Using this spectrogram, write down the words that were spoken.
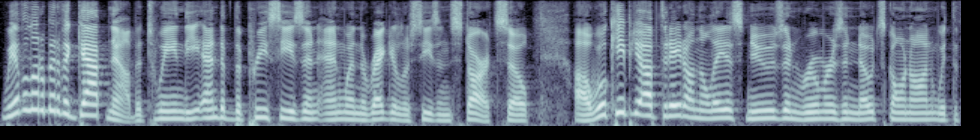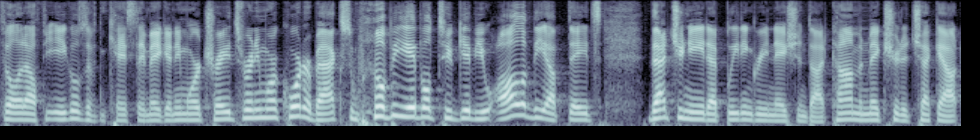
We have a little bit of a gap now between the end of the preseason and when the regular season starts. So uh, we'll keep you up to date on the latest news and rumors and notes going on with the Philadelphia Eagles. In case they make any more trades for any more quarterbacks, we'll be able to give you all of the updates that you need at bleedinggreennation.com. And make sure to check out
